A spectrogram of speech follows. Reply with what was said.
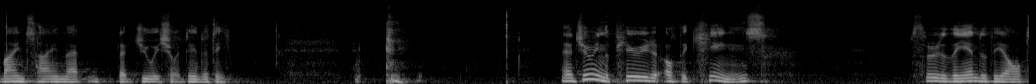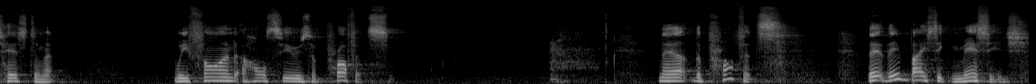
maintained that, that Jewish identity. now, during the period of the kings, through to the end of the Old Testament, we find a whole series of prophets. Now, the prophets, their, their basic message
